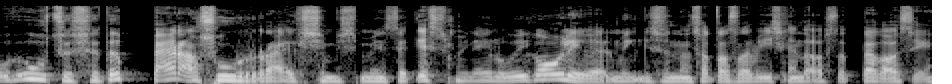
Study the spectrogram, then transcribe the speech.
õudsesse tõppe ära surra, eks ju, mis meil see keskmine eluiga oli veel mingisugune sada, sada viiskümmend aastat tagasi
